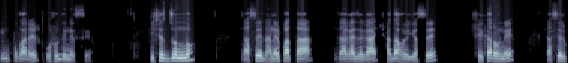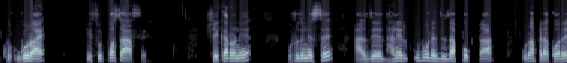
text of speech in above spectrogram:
তিন প্রকারের ওষুধ এনেছে। কিসের জন্য? গাছে ধানের পাতা জায়গায় জায়গায় সাদা হয়ে গেছে। সে কারণে গাছের গোড়ায় কিছু পচা আছে। সে কারণে ওষুধ এনেছে। আর যে ধানের উপরে যে জাপকটা উড়াফেরা করে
